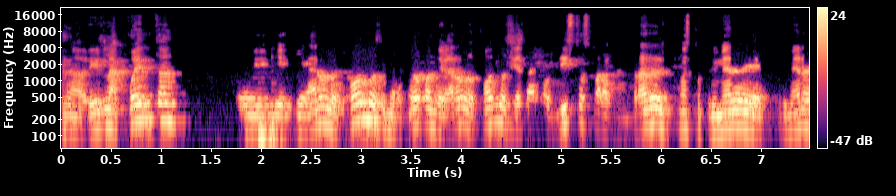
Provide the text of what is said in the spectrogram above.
a abrir la cuenta eh, llegaron los fondos, y me recuerdo cuando llegaron los fondos, ya estábamos listos para comprar nuestra primera, primera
